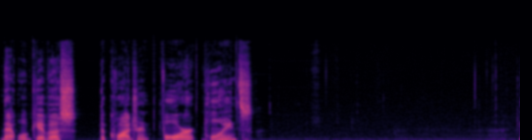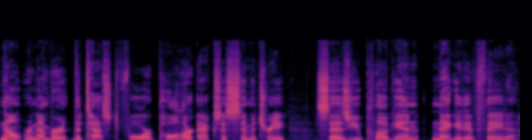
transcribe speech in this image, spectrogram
that will give us the quadrant 4 points. Now remember, the test for polar axis symmetry says you plug in negative theta.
